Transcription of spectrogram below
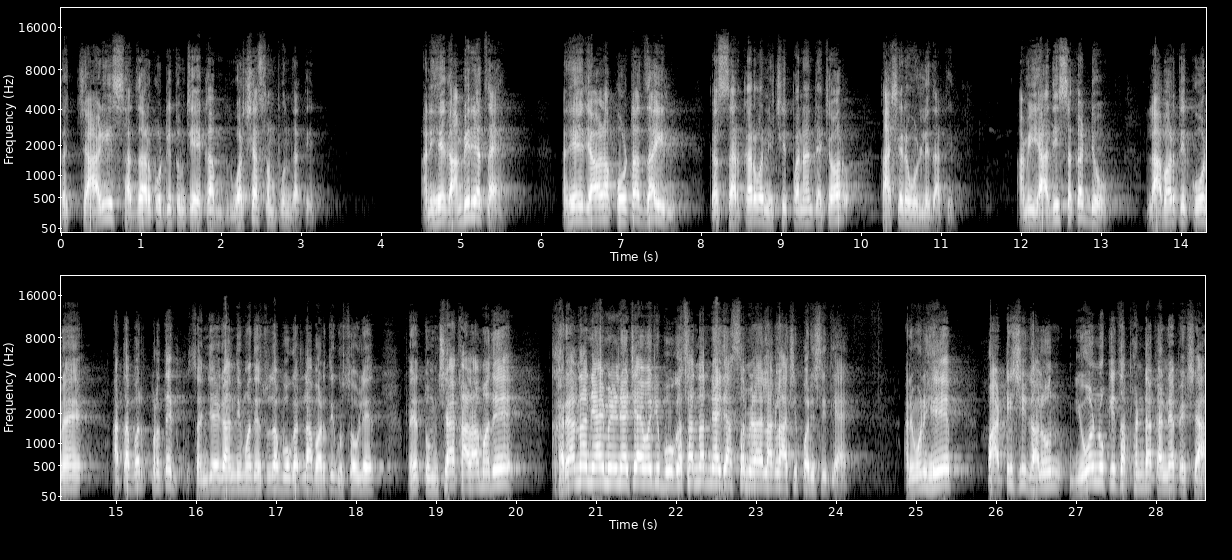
तर चाळीस हजार कोटी तुमचे एका वर्षात संपून जातील. आणि हे गांभीर्यच आहे. आणि हे ज्यावेळेला कोर्टात जाईल तेव्हा सरकारवर निश्चितपणाने त्याच्यावर ताशेरे ओढले जातील. आम्ही यादी सकट देऊ. लाभार्थी कोण आहे आता परत प्रत्येक संजय गांधीमध्ये सुद्धा बोगस लाभार्थी घुसवलेत. म्हणजे तुमच्या काळामध्ये खऱ्यांना न्याय मिळण्याच्या ऐवजी बोगसांना न्याय जास्त मिळायला लागला अशी परिस्थिती आहे. आणि म्हणून हे पाठीशी घालून निवडणुकीचा फंडा काढण्यापेक्षा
